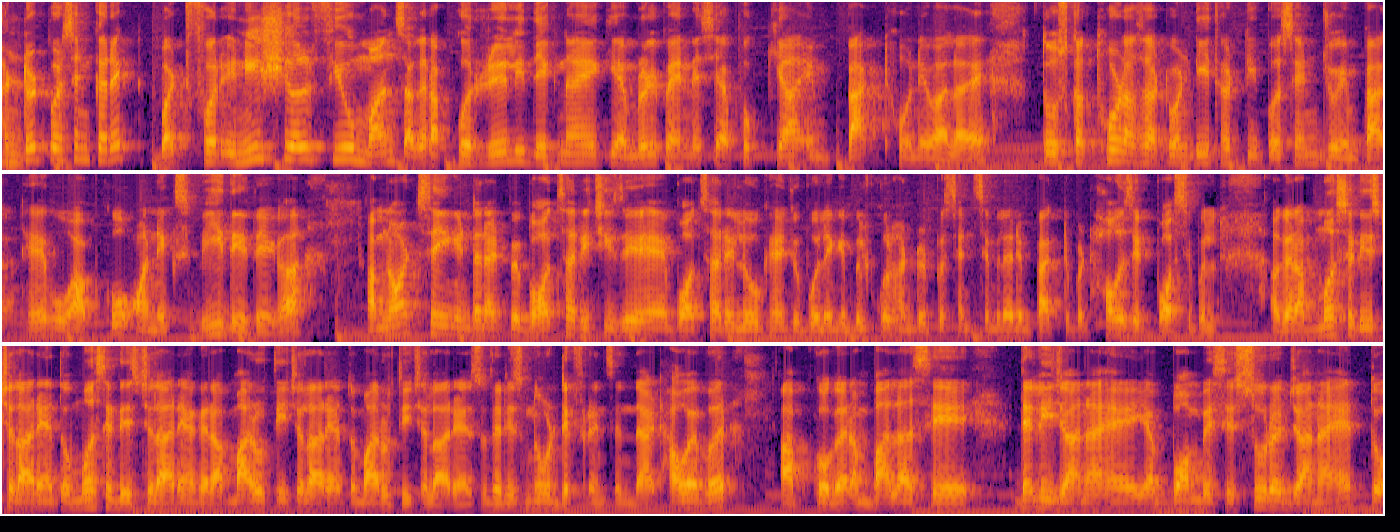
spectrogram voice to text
hundred percent correct but for initial few months अगर आपको रियली देखना है कि एमरल्ड पहनने से आपको क्या इम्पैक्ट होने वाला है तो उसका थोड़ा सा ट्वेंटी थर्टी परसेंट जो इम्पैक्ट है, वो आपको ऑनिक्स भी दे देगा। I am not saying internet पे बहुत सारी चीज़ें हैं, बहुत सारे लोग हैं जो बोलेंगे बिल्कुल hundred percent similar impact but how is it possible अगर आप मर्सिडीज चला रहे हैं तो मर्सिडीज चला रहे हैं, अगर आप मारुति चला रहे हैं तो मारुति चला रहे हैं so there is no difference in that how आपको अगर अम्बाला से दिल्ली जाना है या बॉम्बे से सूरत जाना है तो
